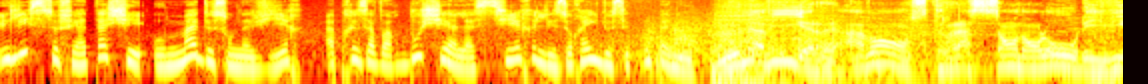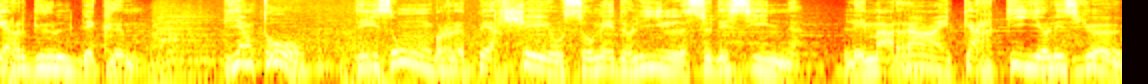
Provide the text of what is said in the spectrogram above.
Ulysse se fait attacher au mât de son navire après avoir bouché à la cire les oreilles de ses compagnons. Le navire avance traçant dans l'eau des virgules d'écume. Bientôt, des ombres perchées au sommet de l'île se dessinent. Les marins écarquillent les yeux.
